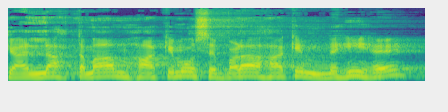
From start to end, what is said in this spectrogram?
کیا اللہ تمام حاکموں سے بڑا حاکم نہیں ہے؟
